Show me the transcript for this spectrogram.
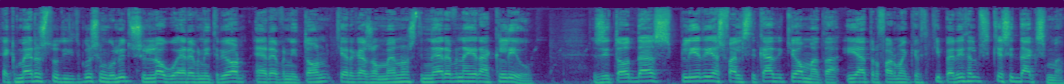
εκ μέρους του Διοικητικού Συμβουλίου του Συλλόγου Ερευνητριών, Ερευνητών και Εργαζομένων στην έρευνα Ηρακλείου. Ζητώντας πλήρη ασφαλιστικά δικαιώματα, ιατροφαρμακευτική περίθαλψη και συντάξιμα.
